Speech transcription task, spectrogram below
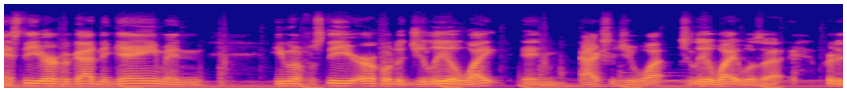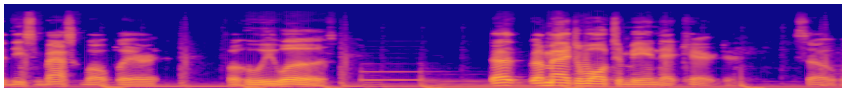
and Steve Urkel got in the game and he went from Steve Urkel to Jaleel White, and actually Jaleel White was a pretty decent basketball player for who he was. That, imagine Walter being that character. So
